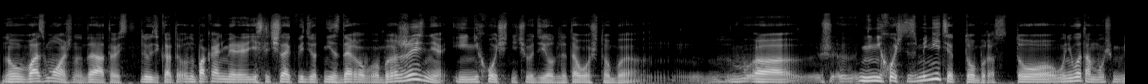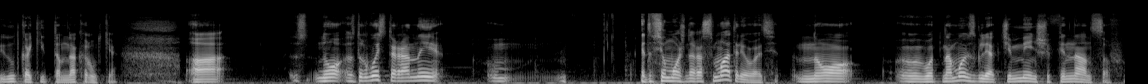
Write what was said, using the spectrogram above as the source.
Ну, возможно, да. То есть люди, которые, ну, по крайней мере, если человек ведет нездоровый образ жизни и не хочет ничего делать для того, чтобы э, не, хочет изменить этот образ, то у него там, в общем, идут какие-то там накрутки. А, но, с другой стороны, это все можно рассматривать, но вот на мой взгляд, чем меньше финансов,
